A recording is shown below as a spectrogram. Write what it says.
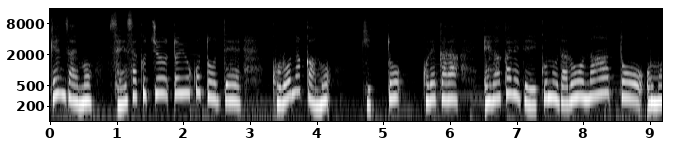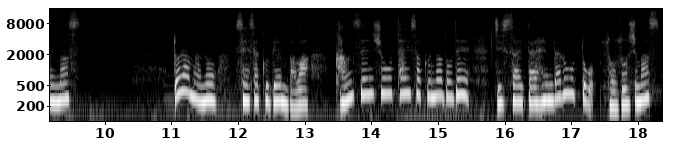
現在も制作中ということでコロナ禍もきっとこれから描かれていくのだろうなぁと思います。ドラマの制作現場は感染症対策などで実際大変だろうと想像します。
